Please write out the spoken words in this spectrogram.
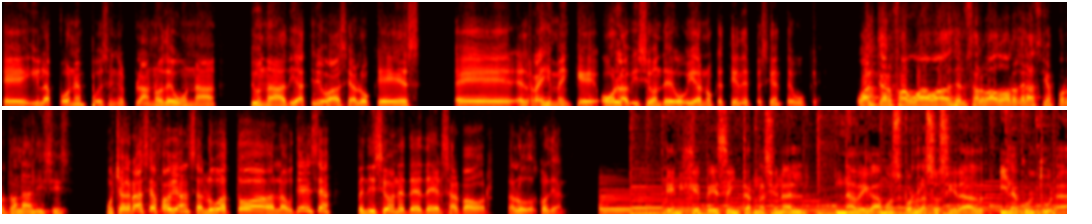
eh, y la ponen pues en el plano de una, de una diatriba hacia lo que es eh, el régimen que o la visión de gobierno que tiene el presidente Bukele. Walter Faguaba desde El Salvador, gracias por tu análisis. Muchas gracias, Fabián. Saludo a toda la audiencia. Bendiciones desde El Salvador. Saludos cordiales. En GPS Internacional navegamos por la sociedad y la cultura.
